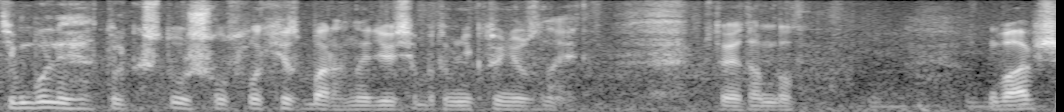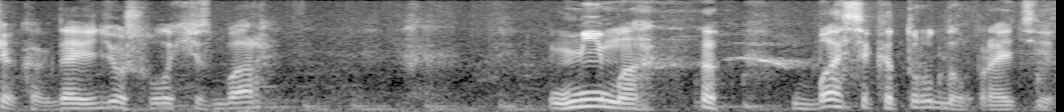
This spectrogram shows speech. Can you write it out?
Тем более, я только что ушел с Лохисбара. Надеюсь, об этом никто не узнает, что я там был. Вообще, когда идешь в Лохисбар, мимо басика трудно пройти.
